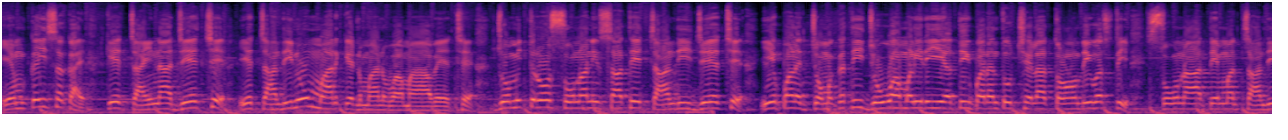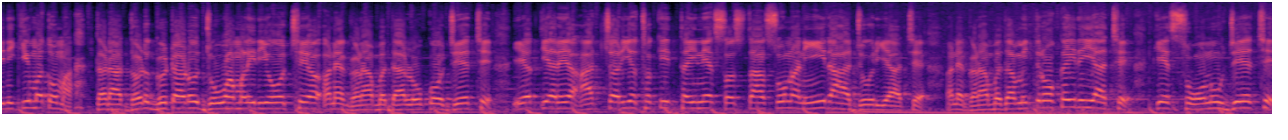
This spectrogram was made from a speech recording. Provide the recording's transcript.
એમ કહી શકાય કે ચાઇના જે છે, એ ચાંદીનું માર્કેટ માનવામાં આવે છે. જો મિત્રો, સોનાની સાથે ચાંદી જે છે, એ પણ ચમકતી જોવા મળી રહી હતી, પરંતુ છેલ્લા ત્રણ દિવસથી સોના તેમજ ચાંદીની કિંમતોમાં ધડાધડ ઘટાડો જોવા મળી રહ્યો છે અને ઘણા બધા લોકો જે છે, એ અત્યારે આશ્ચર્યચકિત થઈને સસ્તા સોનાની રાહ જોઈ રહ્યા છે. અને ઘણા બધા મિત્રો કહી રહ્યા છે કે સોનું જે છે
